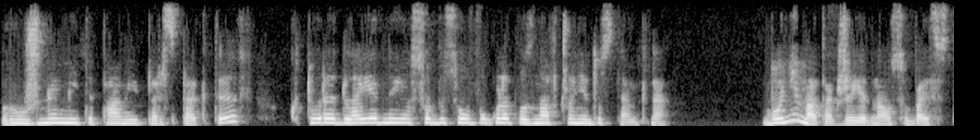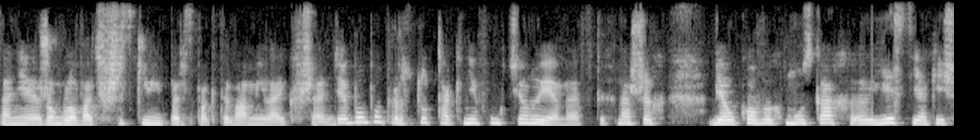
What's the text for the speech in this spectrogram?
różnymi typami perspektyw, które dla jednej osoby są w ogóle poznawczo niedostępne. Bo nie ma tak, że jedna osoba jest w stanie żonglować wszystkimi perspektywami, like wszędzie, bo po prostu tak nie funkcjonujemy. W tych naszych białkowych mózgach y, jest jakieś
